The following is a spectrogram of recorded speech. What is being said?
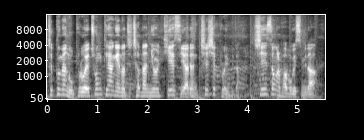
측후면 5%의 총 태양 에너지 차단율 TSER은 70%입니다. 시인성을 봐보겠습니다.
